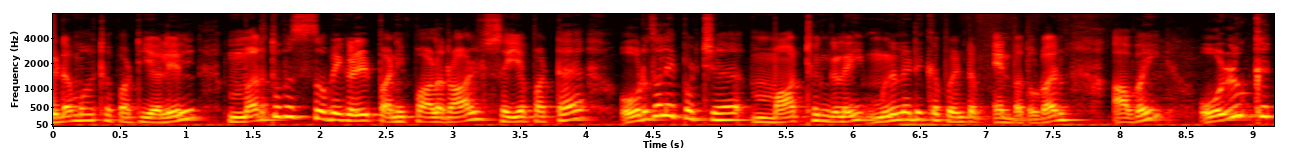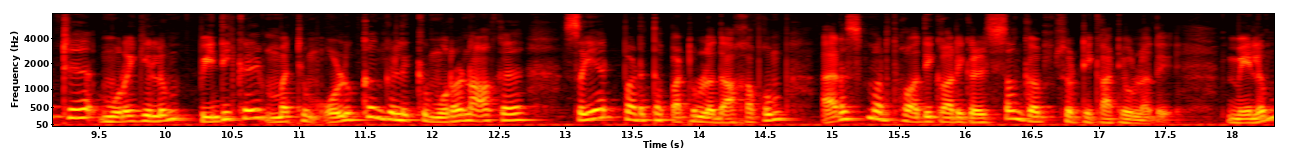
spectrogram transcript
இடமாற்ற பட்டியலில் மருத்துவ சேவைகள் பணிப்பாளரால் செய்யப்பட்ட ஒருதலைப்பட்ச மாற்றங்களை மீளெடுக்க வேண்டும் என்பதுடன் அவை ஒழுக்கற்ற முறையிலும் விதிகள் மற்றும் ஒழுக்கங்களுக்கு முரணாக செயற்படுத்தப்பட்டுள்ளதாகவும் அரசு மருத்துவ அதிகாரிகள் சங்கம் சுட்டிக்காட்டியுள்ளது. மேலும்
